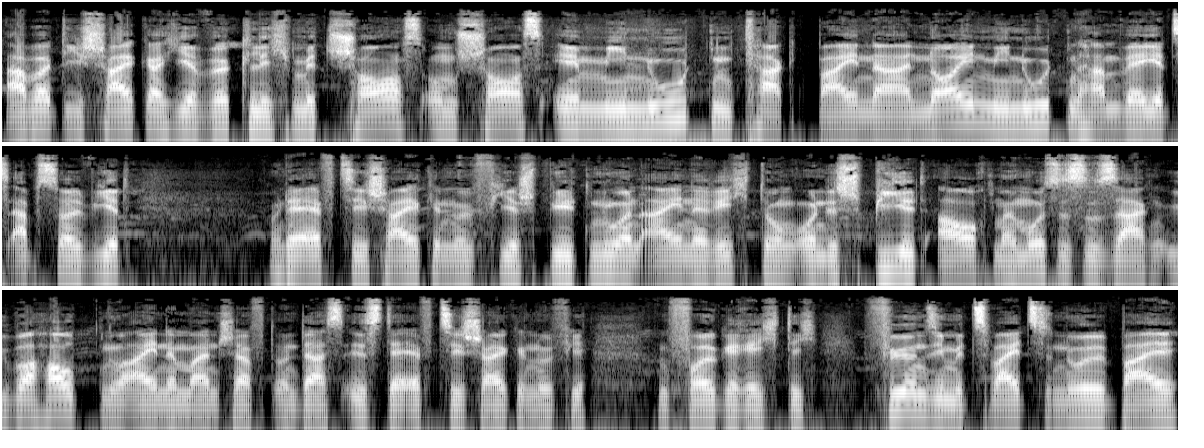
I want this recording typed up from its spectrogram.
Aber die Schalker hier wirklich mit Chance um Chance im Minutentakt beinahe. Neun Minuten haben wir jetzt absolviert. Und der FC Schalke 04 spielt nur in eine Richtung und es spielt auch, man muss es so sagen, überhaupt nur eine Mannschaft und das ist der FC Schalke 04. Und folgerichtig führen sie mit 2 zu 0 Ball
